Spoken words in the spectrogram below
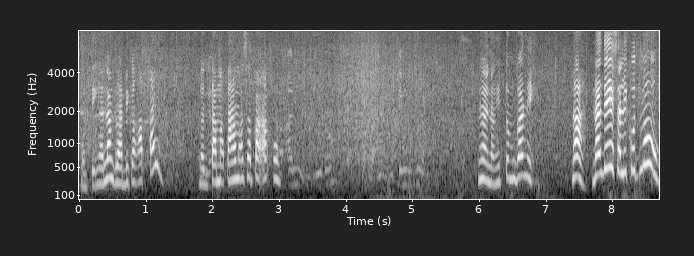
Munti nga lang, grabe kakapal. Nagtama-tama sa paa ko. Nga, nangitom gani. Na, nade, sa likod mo.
